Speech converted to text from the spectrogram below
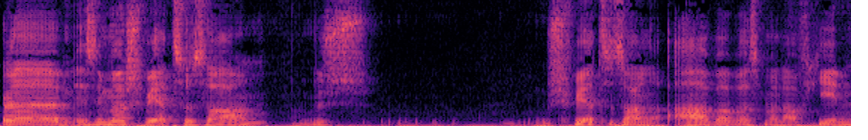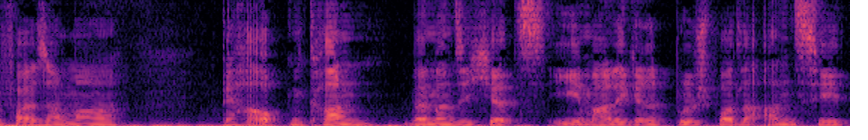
Ähm, ist immer schwer zu sagen. Ist schwer zu sagen, aber was man auf jeden Fall, sagen wir, behaupten kann, wenn man sich jetzt ehemalige Red Bull-Sportler ansieht,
